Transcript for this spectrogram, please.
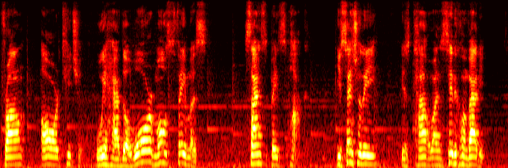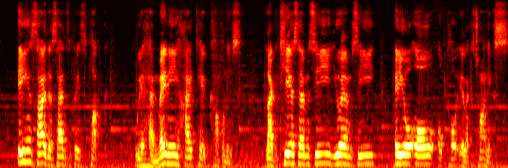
from our teaching. We have the world most famous science-based park. Essentially, is Taiwan Silicon Valley. Inside the science-based park, we have many high-tech companies like TSMC, UMC, AUO Optoelectronics.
